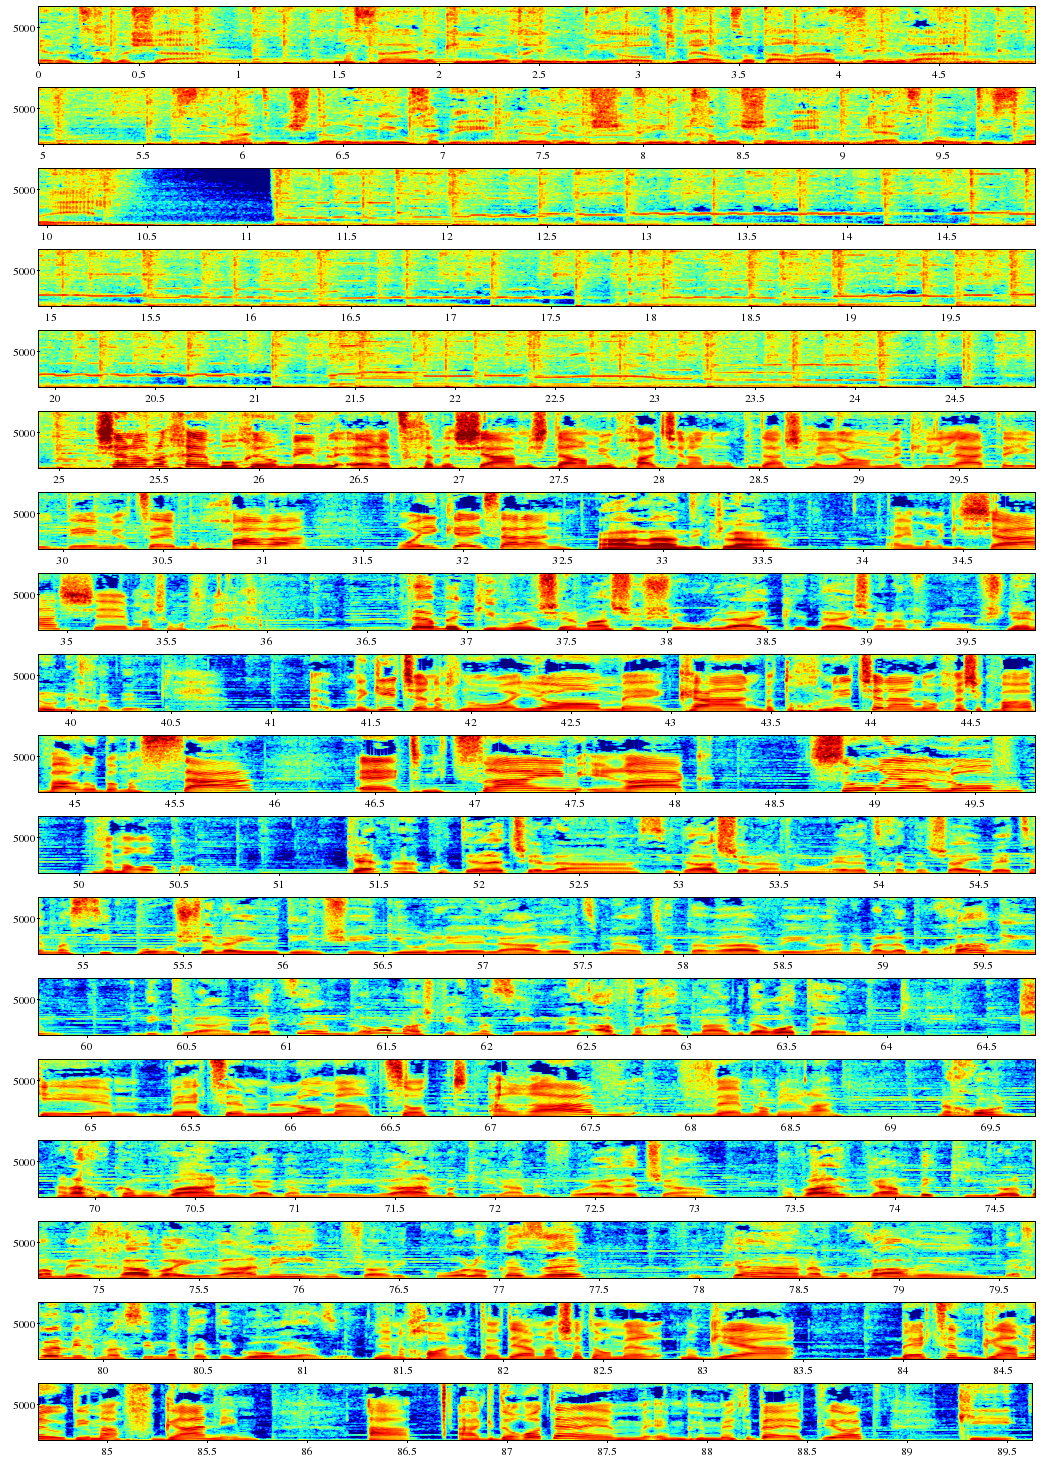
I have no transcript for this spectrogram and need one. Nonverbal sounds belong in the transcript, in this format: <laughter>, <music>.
לארץ חדשה. מסע אל הקהילות היהודיות מארצות ערב ואיראן. סדרת משדרים מיוחדים לרגל 75 שנים לעצמאות ישראל. שלום לכם, ברוכים הבאים לארץ חדשה. המשדר המיוחד שלנו מוקדש היום לקהילת היהודים יוצאי בוכרה. רועי קייס, אהלן. אהלן, דקלה. אני מרגישה שמשהו מפריע לך. יותר בכיוון של משהו שאולי כדאי שאנחנו שנינו נחדד. נגיד שאנחנו היום אה, כאן בתוכנית שלנו, אחרי שכבר עברנו במסע את מצרים, עיראק, סוריה, לוב ומרוקו. כן, הכותרת של הסדרה שלנו, ארץ חדשה, היא בעצם הסיפור של היהודים שהגיעו לארץ מארצות ערב ואיראן. אבל הבוכרים, דקלה, הם בעצם לא ממש נכנסים לאף אחת מההגדרות האלה. כי הם בעצם לא מארצות ערב והם לא מאיראן. נכון, אנחנו כמובן ניגע גם באיראן, בקהילה המפוארת שם, אבל גם בקהילות במרחב האיראני, אם אפשר לקרוא לו כזה, וכאן הבוכרים בכלל נכנסים לקטגוריה הזאת. זה נכון, אתה יודע, מה שאתה אומר נוגע בעצם גם ליהודים האפגנים. ההגדרות האלה הן באמת בעייתיות, כי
